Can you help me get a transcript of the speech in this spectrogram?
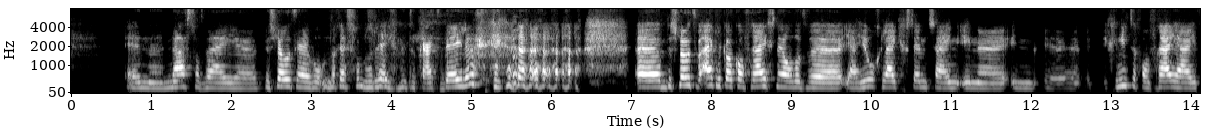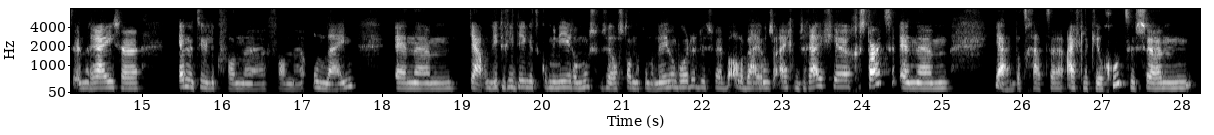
En naast dat wij besloten hebben om de rest van ons leven met elkaar te delen... Uh, besloten we eigenlijk ook al vrij snel dat we ja, heel gelijkgestemd zijn in, uh, in uh, genieten van vrijheid en reizen en natuurlijk van, van online. En um, ja, om die drie dingen te combineren moesten we zelfstandig ondernemer worden. Dus we hebben allebei ons eigen bedrijfje gestart. En um, ja, dat gaat eigenlijk heel goed. Dus um,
